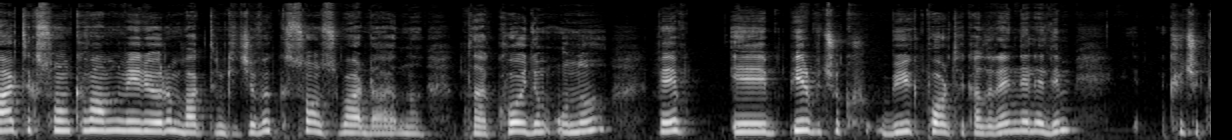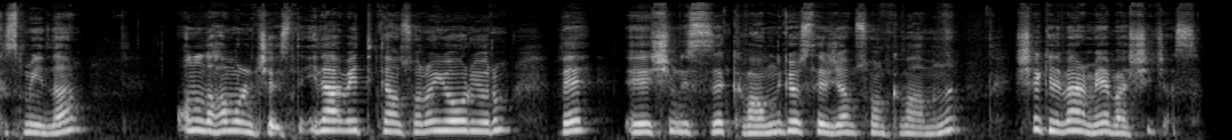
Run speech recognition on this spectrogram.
Artık son kıvamını veriyorum. Baktım ki cıvık. Son su bardağını da koydum unu ve e, bir buçuk büyük portakalı rendeledim. Küçük kısmıyla. Onu da hamurun içerisine ilave ettikten sonra yoğuruyorum ve e, şimdi size kıvamını göstereceğim son kıvamını. Şekil vermeye başlayacağız.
